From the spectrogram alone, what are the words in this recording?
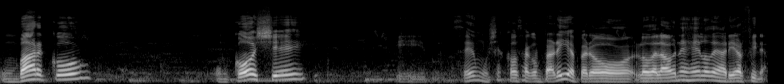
un barco, un coche y no sé, muchas cosas compraría, pero lo de la ONG lo dejaría al final.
